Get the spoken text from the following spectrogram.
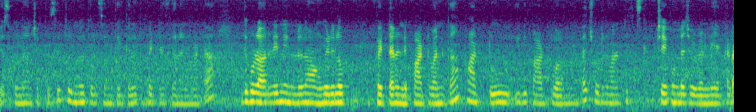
చేసుకుందాం అని చెప్పేసి తుమ్మిది తులసం దగ్గర అయితే పెట్టేశానమాట ఇది కూడా ఆల్రెడీ నేను అంగడిలో పెట్టానండి పార్ట్ వన్గా పార్ట్ టూ ఇది పార్ట్ టూ అనమాట చూడండి అంటే స్కిప్ చేయకుండా చూడండి అక్కడ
